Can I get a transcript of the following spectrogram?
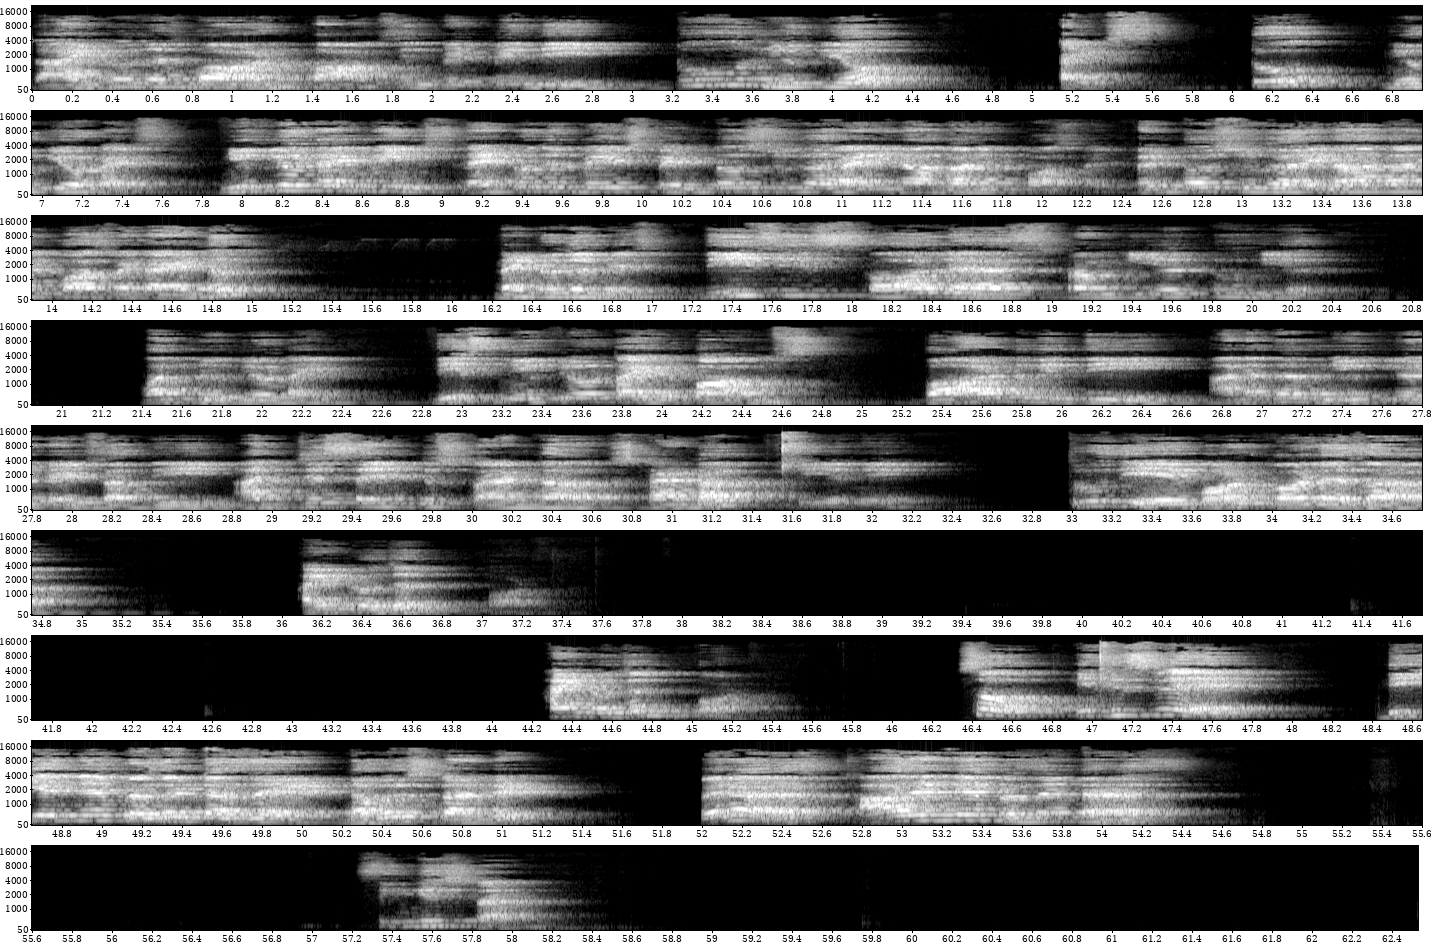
The hydrogen bond forms in between the two nucleotides. Two nucleotides. Nucleotide means nitrogen base, pentose sugar and inorganic phosphate. Pentose sugar, inorganic phosphate and nitrogen base. This is called as from here to here. One nucleotide. This nucleotide forms bond with the another nucleotides of the adjacent strand of, strand of DNA through the bond called as a hydrogen bond. Hydrogen bond. So, in this way, DNA present as a double stranded, whereas RNA present as single strand.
